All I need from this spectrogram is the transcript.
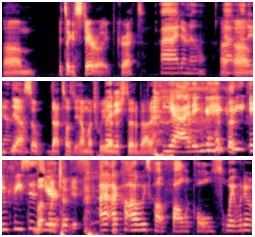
Um, it's like a steroid, correct? I don't know. That, that Um, I don't yeah, know. so that tells you how much we But it- understood about it. yeah, it incre- increases but your. we took it. I, I, call, I always call it follicles. Wait, what do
